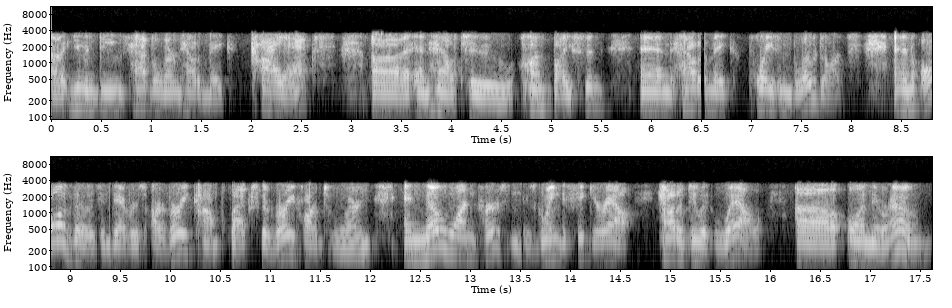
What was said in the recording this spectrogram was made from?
uh, human beings had to learn how to make kayaks uh, and how to hunt bison and how to make poison blow darts. And all of those endeavors are very complex. They're very hard to learn. And no one person is going to figure out how to do it well uh, on their own.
